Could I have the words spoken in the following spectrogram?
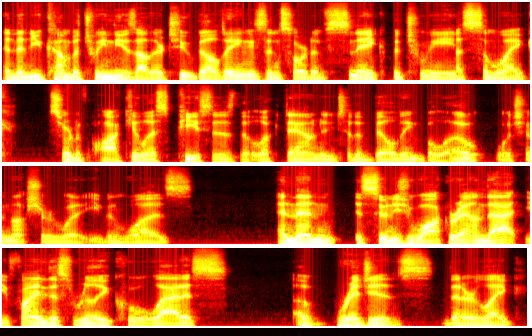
and then you come between these other two buildings and sort of snake between uh, some like sort of oculus pieces that look down into the building below, which I'm not sure what it even was. And then as soon as you walk around that, you find this really cool lattice of bridges that are like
